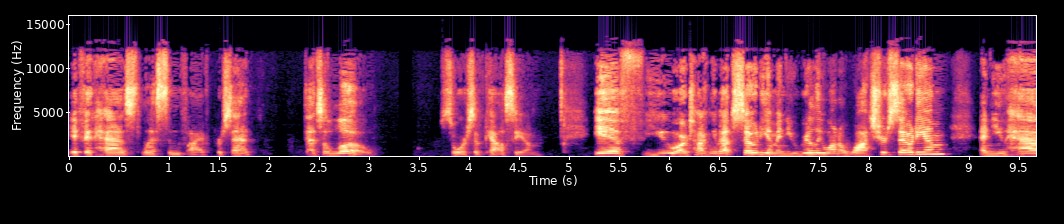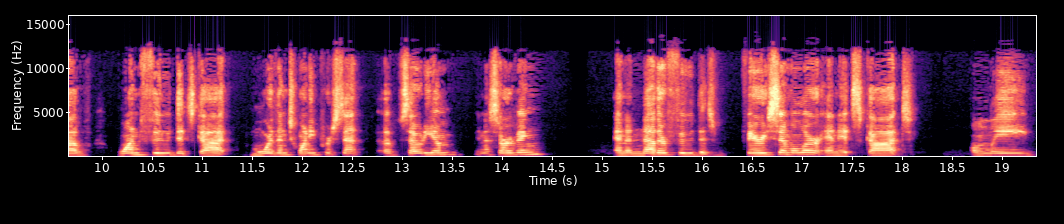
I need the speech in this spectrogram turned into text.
If it has less than 5%, that's a low source of calcium. If you are talking about sodium and you really want to watch your sodium and you have one food that's got more than 20% of sodium in a serving and another food that's very similar and it's got only,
